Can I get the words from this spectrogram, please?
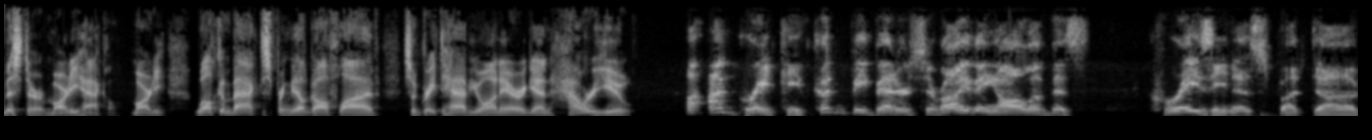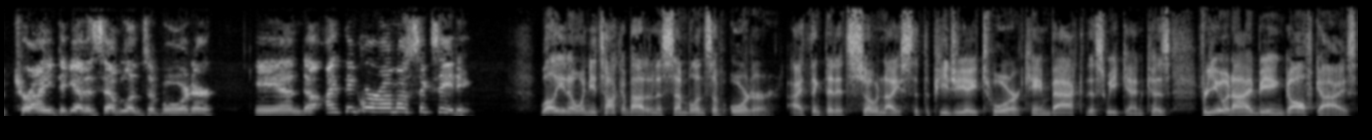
Mr. Marty Hackel. Marty, welcome back to Springdale Golf Live. So great to have you on air again. How are you? I'm great, Keith. Couldn't be better surviving all of this craziness, but uh, trying to get a semblance of order. And uh, I think we're almost succeeding. Well, you know, when you talk about an assemblance of order, I think that it's so nice that the PGA Tour came back this weekend because for you and I being golf guys,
